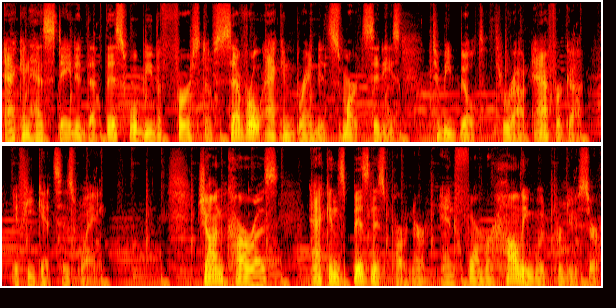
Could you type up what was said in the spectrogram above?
Akon has stated that this will be the first of several Akon-branded smart cities to be built throughout Africa if he gets his way. Jon Karas, Akon's business partner and former Hollywood producer,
